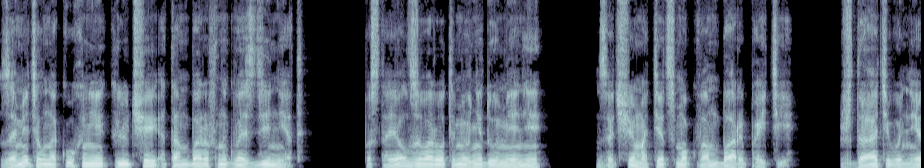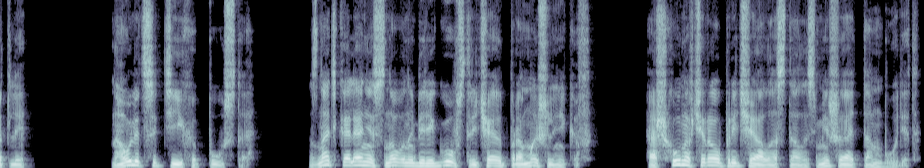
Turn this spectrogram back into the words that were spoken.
Заметил на кухне, ключей от амбаров на гвозде нет. Постоял за воротами в недоумении. Зачем отец мог в амбары пойти? Ждать его нет ли? На улице тихо, пусто. Знать коляне снова на берегу встречают промышленников. А шхуна вчера у причала осталась, мешать там будет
